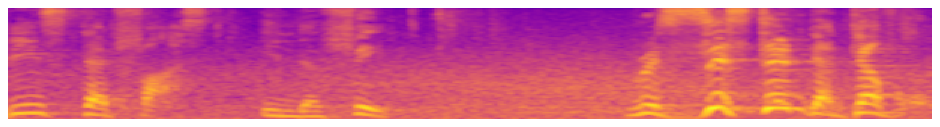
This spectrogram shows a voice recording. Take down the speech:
being steadfast in the faith. Resisting the devil.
